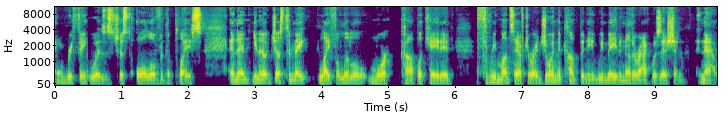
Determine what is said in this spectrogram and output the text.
everything was just all over the place. And then, you know, just to make life a little more complicated, Three months after I joined the company, we made another acquisition. Now,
